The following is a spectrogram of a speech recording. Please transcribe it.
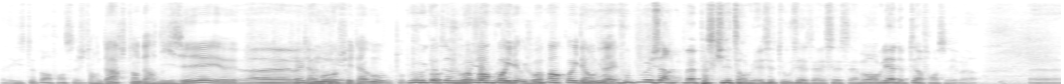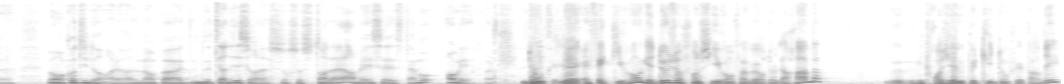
ça n'existe pas en français. Standard, standardisé, euh, c'est un mot, c'est un mot. vous- je vous- vois pas en quoi il est- je vois pas en quoi il est Vous- anglais. Vous, pouvez bah, parce qu'il est anglais, c'est tout. C'est- un mot anglais adopté en français. Voilà. Euh, bon, continuons. Alors, non pas nous sur, sur ce standard, mais c'est un mot anglais. Voilà. Donc, effectivement, il y a deux offensives en faveur de l'arabe. Euh, Une troisième petite dont je vais parler.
